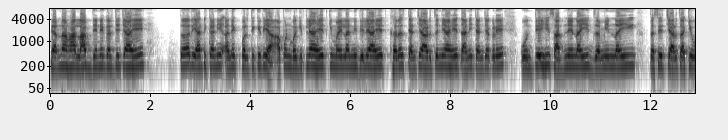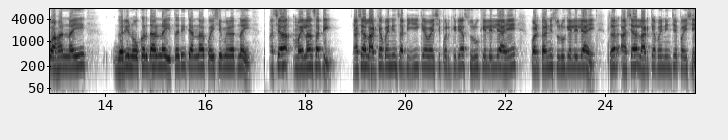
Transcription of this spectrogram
त्यांना हा लाभ देणे गरजेचे आहे. तर या ठिकाणी अनेक प्रतिक्रिया आपण बघितल्या आहेत की महिलांनी दिल्या आहेत. खरंच त्यांच्या अडचणी आहेत आणि त्यांच्याकडे कोणतेही साधने नाहीत जमीन नाही तसेच चारचाकी वाहन नाही. घरी नोकरदार नाही तरी त्यांना पैसे मिळत नाही. अशा महिलांसाठी अशा लाडक्या बहिणींसाठी ई के वाय सी प्रक्रिया सुरू केलेली आहे पडताळणी सुरू केलेली आहे. तर अशा लाडक्या बहिणींचे पैसे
